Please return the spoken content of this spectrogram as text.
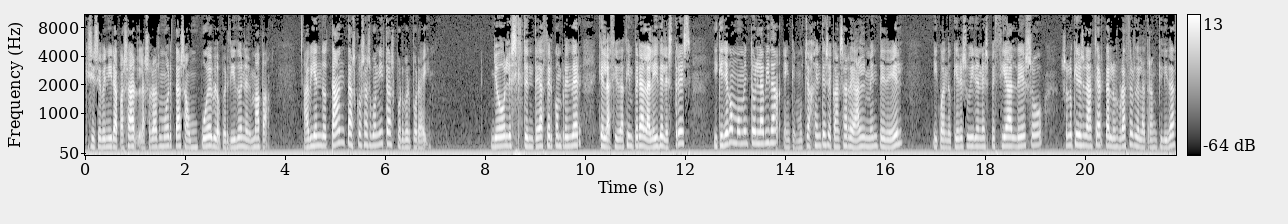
quisiese venir a pasar las horas muertas a un pueblo perdido en el mapa, habiendo tantas cosas bonitas por ver por ahí. Yo les intenté hacer comprender que en la ciudad impera la ley del estrés y que llega un momento en la vida en que mucha gente se cansa realmente de él y cuando quieres huir en especial de eso, solo quieres lanzarte a los brazos de la tranquilidad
